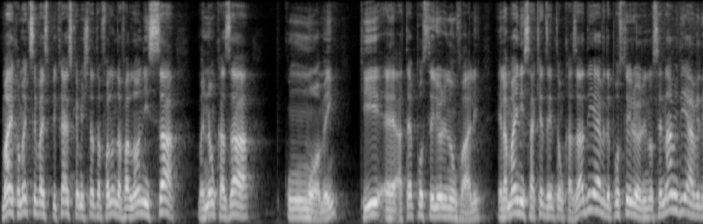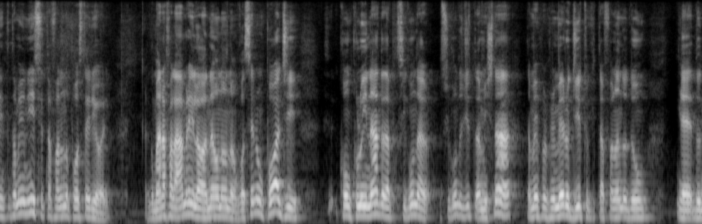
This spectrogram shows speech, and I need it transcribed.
Mas como é que você vai explicar isso que a Mishnah está falando? Avalonissa, mas não casar com um homem que é, até posterior não vale. Ela mais nissa quer dizer então casado e évida, posterior. Não sei nome de évida, então também o início está falando posterior. A Gumara fala, Amreiló, não, não, não. Você não pode concluir nada da segunda, segundo dito da Mishnah, também para o primeiro dito que está falando um é, do,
